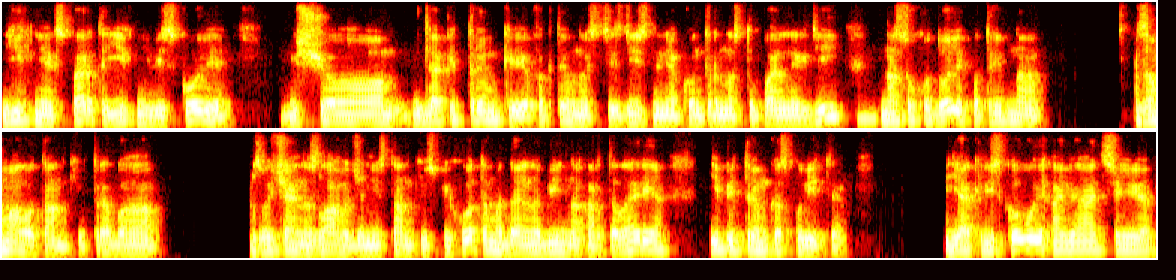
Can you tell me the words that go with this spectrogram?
їхні експерти, їхні військові, що для підтримки ефективності здійснення контрнаступальних дій на суходолі потрібно замало танків. Треба звичайно злагодженість танків з піхотами, дальнобійна артилерія і підтримка з повітря. Як військовою авіацією,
